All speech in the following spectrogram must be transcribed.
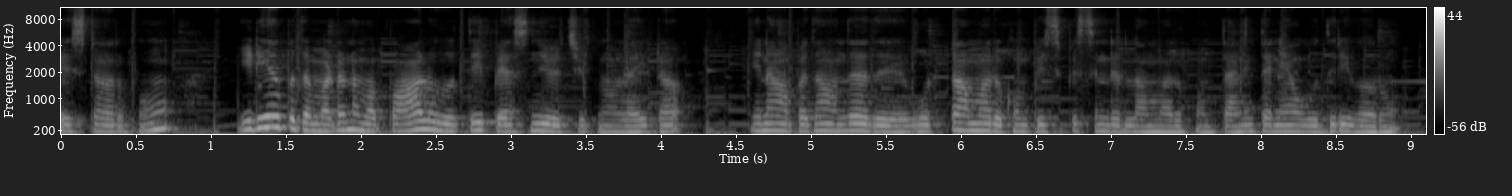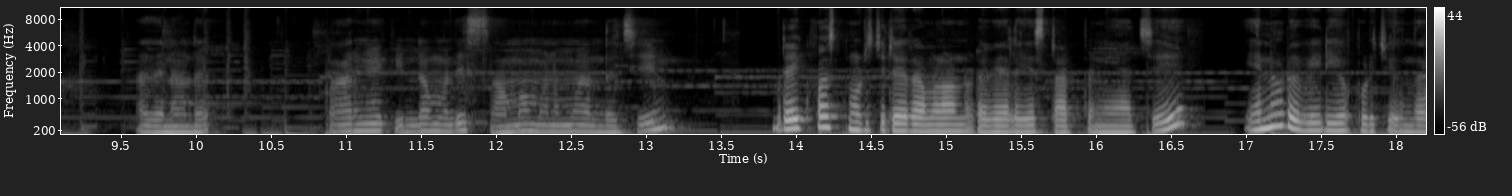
டேஸ்ட்டாக இருக்கும். இடியாப்பத்தை மட்டும் நம்ம பால் ஊற்றி பிசைஞ்சு வச்சுக்கணும் லைட்டாக ஏன்னா அப்போ தான் வந்து அது ஒட்டாமல் இருக்கும் பிசு பிசுன்னு இல்லாமல் இருக்கும். தனித்தனியாக உதிரி வரும். அதனால் பாருங்கள் கிண்டம் போதே செம மனமாக இருந்துச்சு. பிரேக்ஃபாஸ்ட் முடிச்சுட்டு ரமலானோட வேலையை ஸ்டார்ட் பண்ணியாச்சு. என்னோடய வீடியோ பிடிச்சிருந்தா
